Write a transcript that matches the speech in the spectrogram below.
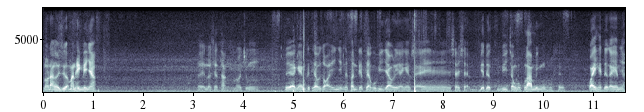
Nó đang ở giữa màn hình đấy nhá đấy, nó sẽ thẳng, nói chung thì anh em cứ theo dõi những cái phần tiếp theo của video thì anh em sẽ sẽ sẽ biết được vì trong lúc làm mình cũng thể quay hết được anh em nhé.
